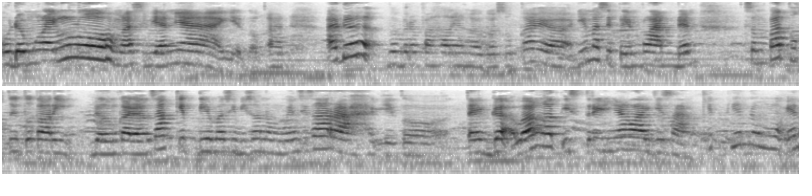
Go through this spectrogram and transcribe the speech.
udah mulai luluh Mas Biannya gitu kan. Ada beberapa hal yang gak gue suka ya dia masih pelin pelan dan sempat waktu itu Tari dalam keadaan sakit dia masih bisa nemuin si Sarah gitu tega banget istrinya lagi sakit dia nemuin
